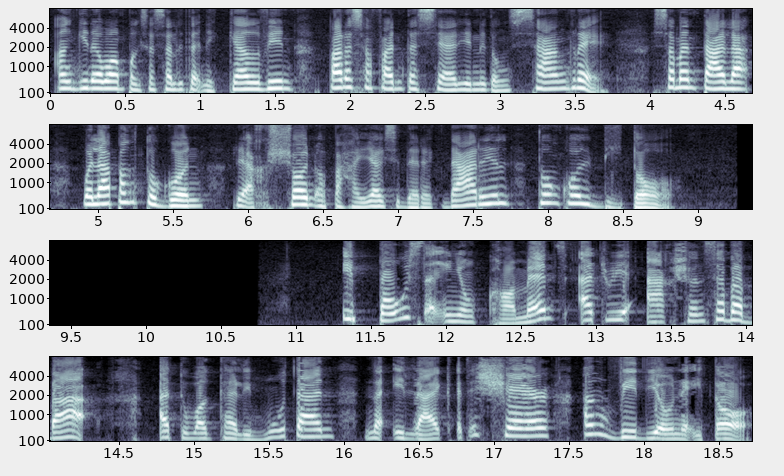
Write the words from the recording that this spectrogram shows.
ang ginawang pagsasalita ni Kelvin para sa fantaserya nitong sangre. Samantala, wala pang tugon, reaksyon o pahayag si Derek Daryl tungkol dito. I-post ang inyong comments at reaction sa baba. At huwag kalimutan na i-like at i-share ang video na ito.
